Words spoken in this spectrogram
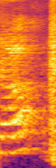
Gotcha.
